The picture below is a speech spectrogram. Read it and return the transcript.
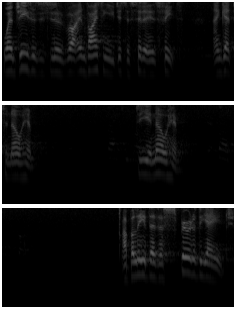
when Jesus is inviting you just to sit at his feet and get to know him. Do you know him? I believe there's a spirit of the age.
